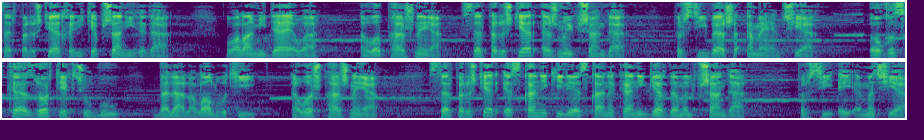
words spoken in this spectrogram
سەرپەرشتیار خەریکە پیشانی دەدا. وەڵامی دایەوە، ئەوە پاژنەیە. سەرپەرشتیار ئەژنۆی پیشاندا، پرسی باشە ئەمەیان چییە؟ ئۆغز کە زۆر تێکچوو بوو، بە لالەڵاڵ وتی، ئەوەش پاژنەیە. سەرپەرشتیار ئێسقانێکی لە ئێسقانەکانی گەردەمەل پیشاندا، پرسی ئەی ئەمە چییە؟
